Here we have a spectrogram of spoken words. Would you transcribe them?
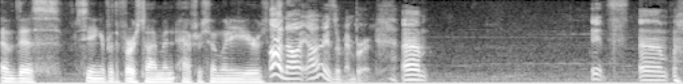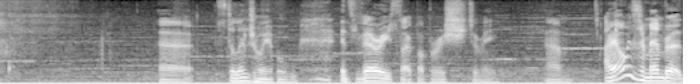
of this? Seeing it for the first time and after so many years. Oh no, I always remember it. Um, it's um, uh, still enjoyable. It's very soap opera-ish to me. Um, I always remember.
